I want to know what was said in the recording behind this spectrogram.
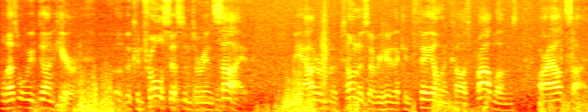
Well, that's what we've done here. The control systems are inside. The outer motonas over here that can fail and cause problems are outside,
